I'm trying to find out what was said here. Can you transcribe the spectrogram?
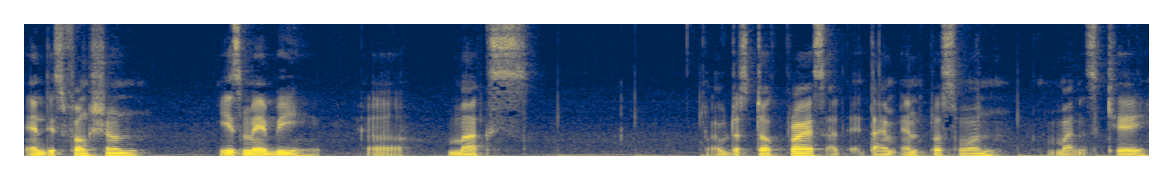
And this function is maybe uh, max of the stock price at time n plus 1 minus k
